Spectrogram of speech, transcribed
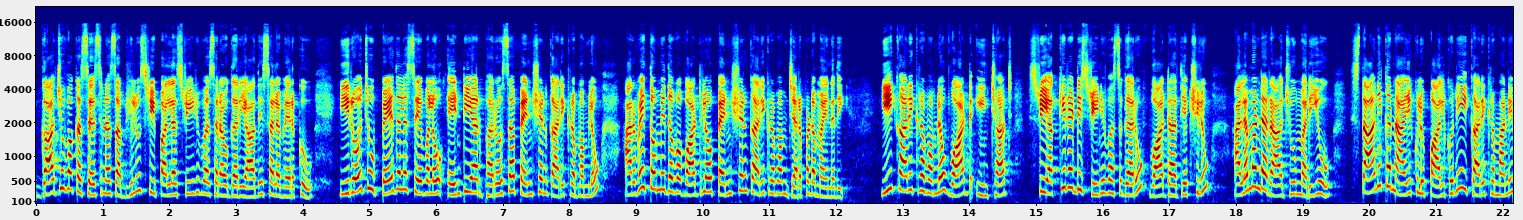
గాజువాక శాసనసభ్యులు శ్రీ పల్ల శ్రీనివాసరావు గారి ఆదేశాల మేరకు ఈరోజు పేదల సేవలో ఎన్టీఆర్ భరోసా పెన్షన్ కార్యక్రమంలో అరవై తొమ్మిదవ వార్డులో పెన్షన్ కార్యక్రమం జరపడమైనది. ఈ కార్యక్రమంలో ward in-charge Shri Akkireddy Srinivas garu ward అధ్యక్షులు అలమండ రాజు మరియు స్థానిక నాయకులు పాల్గొని ఈ కార్యక్రమాన్ని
